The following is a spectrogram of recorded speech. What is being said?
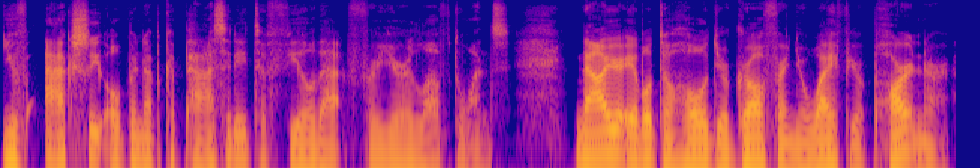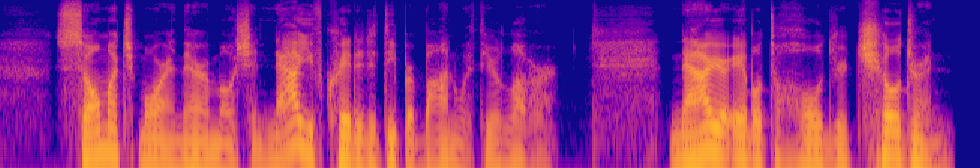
You've actually opened up capacity to feel that for your loved ones. Now you're able to hold your girlfriend, your wife, your partner so much more in their emotion. Now you've created a deeper bond with your lover. Now you're able to hold your children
